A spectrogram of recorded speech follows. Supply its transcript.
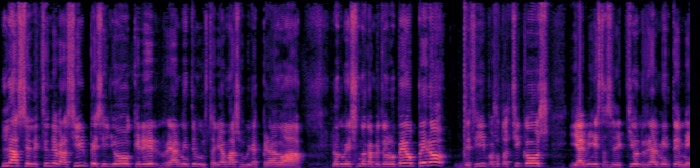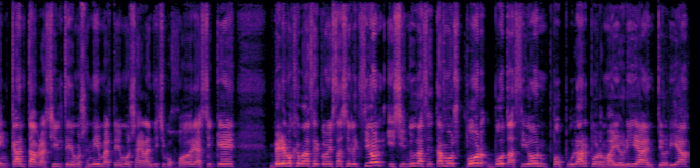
la selección de Brasil, pese yo querer, realmente me gustaría más, hubiera esperado a lo que viene siendo campeonato europeo, pero decidid vosotros chicos, y a mí esta selección realmente me encanta, Brasil, tenemos a Neymar, tenemos a grandísimos jugadores, así que veremos qué van a hacer con esta selección, y sin duda aceptamos por votación popular, por mayoría, en teoría,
